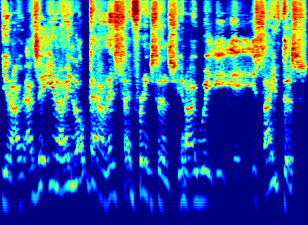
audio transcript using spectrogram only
you know, as it, you know, in lockdown, let's say, for instance, you know, we, it, it saved us,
